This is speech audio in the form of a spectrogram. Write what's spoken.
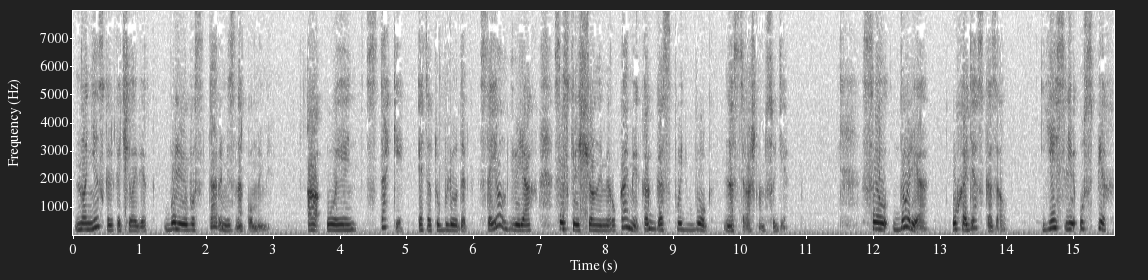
но несколько человек были его старыми знакомыми. А Уэйн Стаки, этот ублюдок, стоял в дверях со скрещенными руками, как Господь Бог на страшном суде. Сэл Дориа уходя, сказал, «Если успех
